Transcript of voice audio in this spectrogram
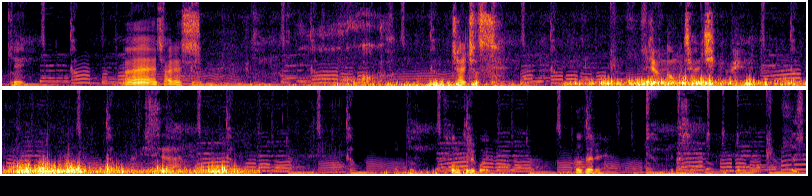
오케이. 예, 잘했어. 잘 쳤어. 이 정도면 잘친 거예요. 나이스. 손 들고요. 그대로. 그렇지.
